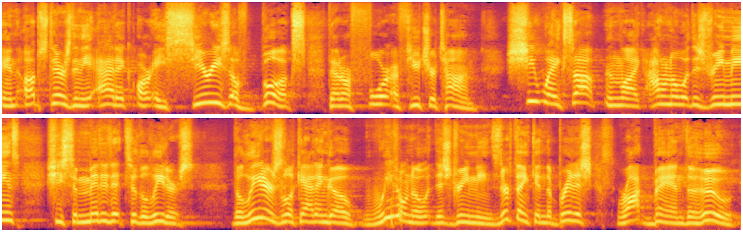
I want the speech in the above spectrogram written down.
and upstairs in the attic are a series of books that are for a future time. She wakes up and like, I don't know what this dream means. She submitted it to the leaders. The leaders look at it and go, we don't know what this dream means. They're thinking the British rock band, The Who.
